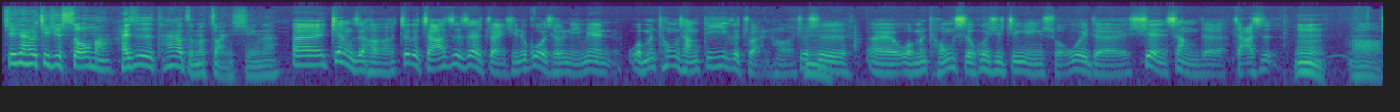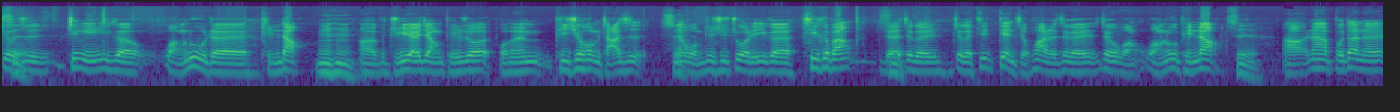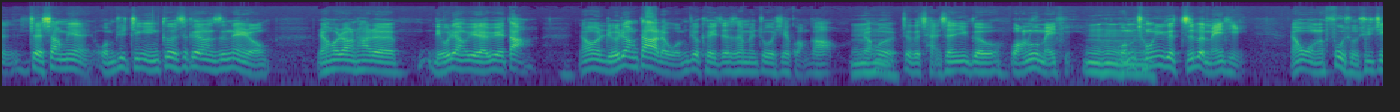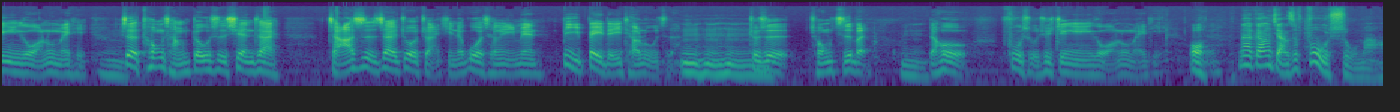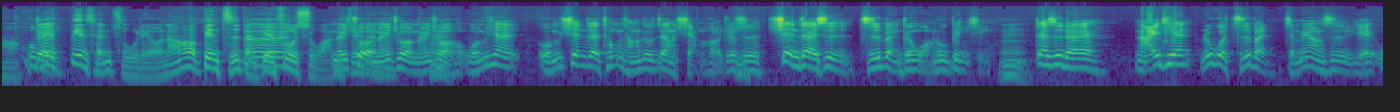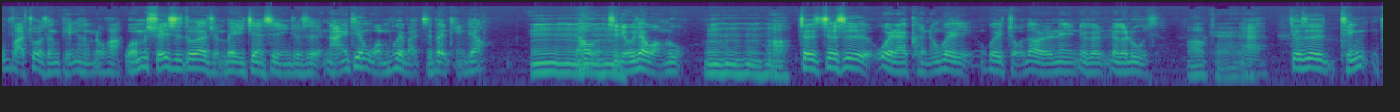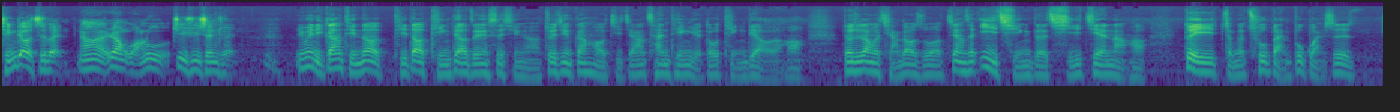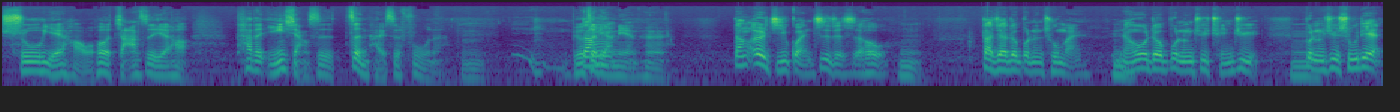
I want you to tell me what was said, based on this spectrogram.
接下来会继续收吗？还是他要怎么转型呢？呃，这样子哈，这个杂志在转型的过程里面，我们通常第一个转哈，就是、嗯、呃，我们同时会去经营所谓的线上的杂志，嗯，啊、哦，就是经营一个网络的频道，嗯哼，啊、呃，举例来讲，比如说我们 PC Home 杂志，是那我们就去做了一个 T 克邦的这个是这个电电子化的这个这个网网络频道，是。啊，那不断的在上面，我们去经营各式各样的内容，然后让它的流量越来越大，然后流量大了，我们就可以在上面做一些广告，然后这个产生一个网络媒体。嗯哼，我们从一个纸本媒体，然后我们附属去经营一个网络媒体，这通常都是现在杂志在做转型的过程里面必备的一条路子。嗯哼哼，就是从纸本，嗯，然后附属去经营一个网络媒体。哦，那刚刚讲是附属嘛，哈，会不会变成主流，然后变纸本变附属啊？没错，没错，没错。我们现在我们现在通常都这样想哈，就是现在是纸本跟网络并行，嗯，但是呢，哪一天如果纸本怎么样是也无法做成平衡的话，我们随时都在准备一件事情，就是哪一天我们会把纸本停掉，嗯，然后只留下网络，嗯嗯嗯，啊，这这是未来可能会会走到的那那个那个路子，OK，哎。就是停停掉资本，然后让网络继续生存。因为你刚刚提到提到停掉这件事情啊，最近刚好几家餐厅也都停掉了哈，都是让我想到说，这样在疫情的期间呐哈，对于整个出版，不管是书也好或者杂志也好，它的影响是正还是负呢？嗯，比如这两年，当二级管制的时候，嗯，大家都不能出门，然后都不能去群聚，不能去书店。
